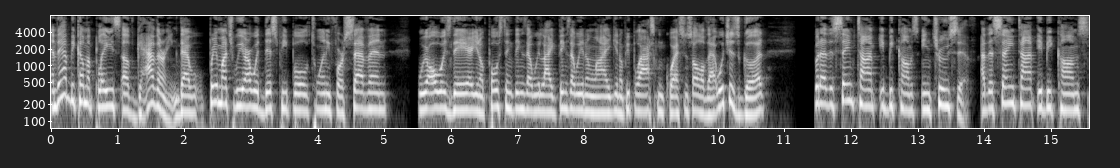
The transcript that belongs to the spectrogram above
and they have become a place of gathering. That pretty much we are with these people twenty four seven. We're always there, you know, posting things that we like, things that we don't like, you know, people asking questions, all of that, which is good. But at the same time, it becomes intrusive. At the same time, it becomes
